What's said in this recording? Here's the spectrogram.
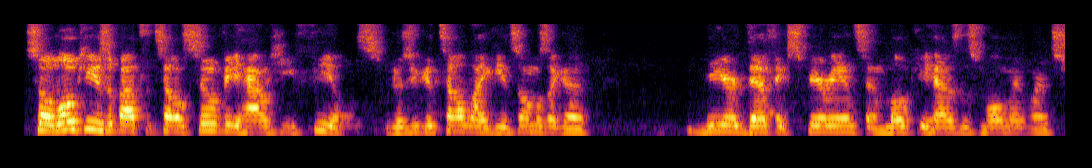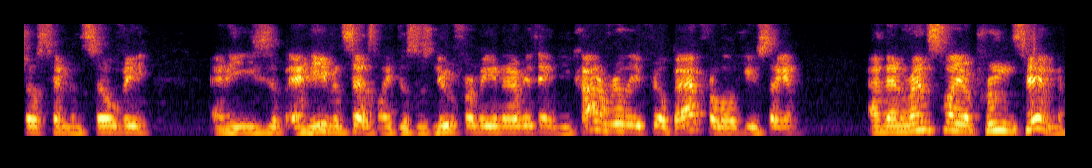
so Loki is about to tell Sylvie how he feels because you can tell like it's almost like a near death experience, and Loki has this moment where it's just him and Sylvie, and he's and he even says like this is new for me and everything. You kind of really feel bad for Loki a second, and then Renslayer prunes him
